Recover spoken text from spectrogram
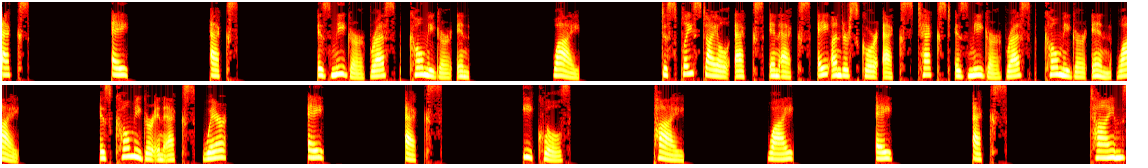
x A x is meager resp comeager in y display style x in x a underscore x text is meager resp comeager in y is comeager in x where a x equals pi y a x times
